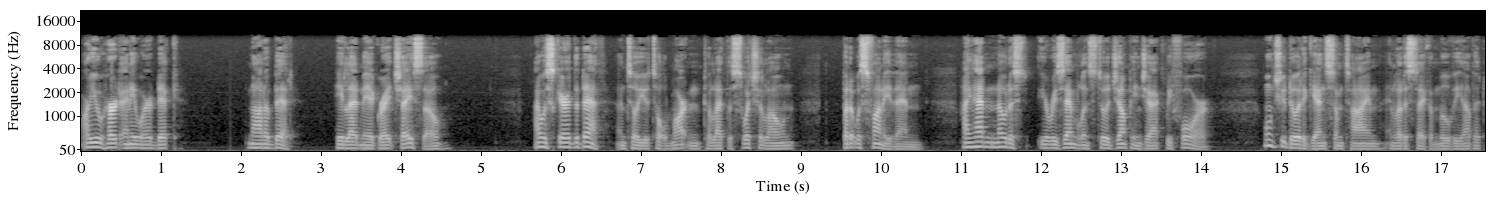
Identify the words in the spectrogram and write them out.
"Are you hurt anywhere, Dick?" "Not a bit. He led me a great chase, though." "I was scared to death until you told Martin to let the switch alone. But it was funny then. I hadn't noticed your resemblance to a jumping jack before. Won't you do it again some time, and let us take a movie of it?"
